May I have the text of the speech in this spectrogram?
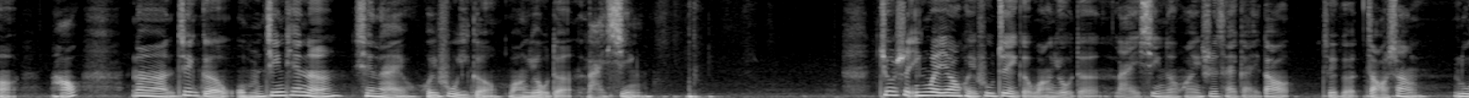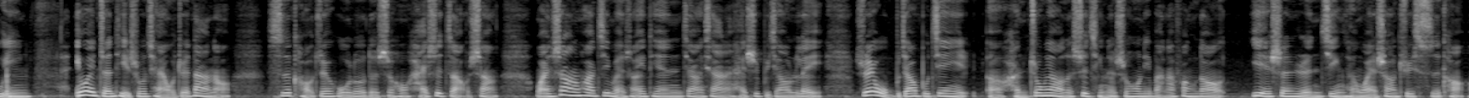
嗯，好，那这个我们今天呢，先来回复一个网友的来信，就是因为要回复这个网友的来信呢，黄医师才改到这个早上。录音，因为整体说起来，我觉得大脑思考最活络的时候还是早上，晚上的话，基本上一天这样下来还是比较累，所以我比较不建议，呃，很重要的事情的时候，你把它放到夜深人静很晚上去思考。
